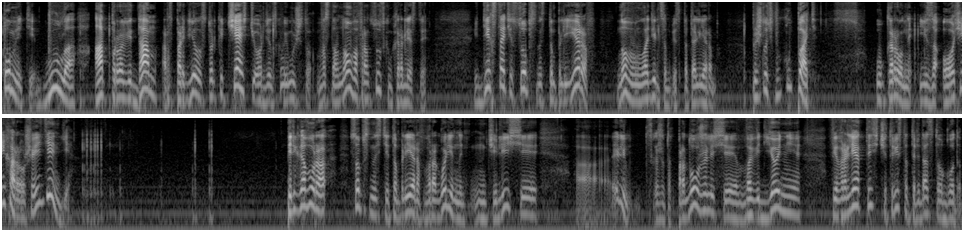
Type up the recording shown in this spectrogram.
Помните, Була от Провидам распорядилась только частью орденского имущества, в основном во французском королевстве, где, кстати, собственность тамплиеров новым владельцам госпитальерам пришлось выкупать у короны и за очень хорошие деньги. Переговоры о собственности тамплиеров в Арагоне начались а, или, скажем так, продолжились в Авиньоне в феврале 1313 года.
